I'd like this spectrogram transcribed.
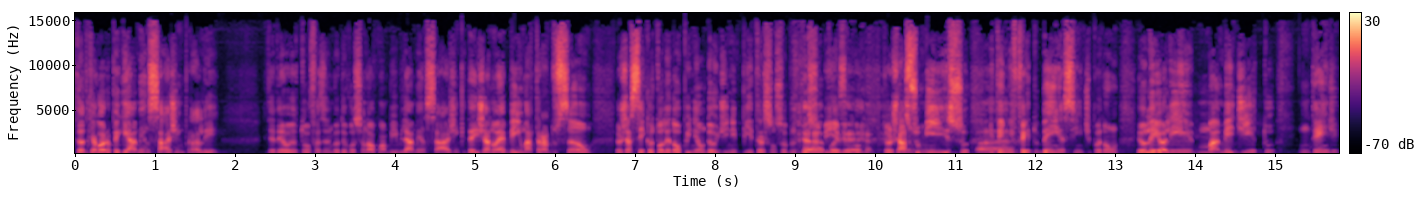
Tanto que agora eu peguei a mensagem para ler. Entendeu? Eu estou fazendo meu devocional com a Bíblia, a mensagem, que daí já não é bem uma tradução. Eu já sei que eu estou lendo a opinião do Eugene Peterson sobre o texto Pois bíblico. é. Eu já assumi isso e tem Ah. me feito bem, assim. Tipo, eu, não, eu leio ali, medito, entende?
